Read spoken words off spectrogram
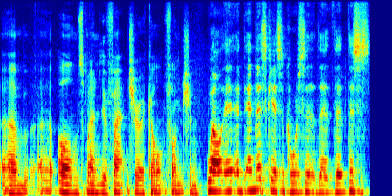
um, uh, arms manufacturer can't function. Well, in, in this case, of course, the, the, this is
